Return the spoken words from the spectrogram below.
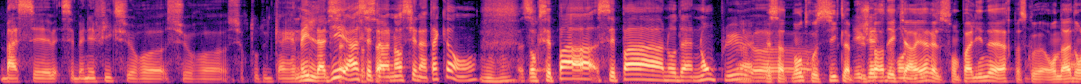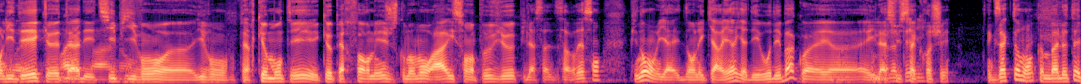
bah, c'est bénéfique sur, euh, sur, euh, sur toute une carrière. Mais il l'a dit, hein, c'est un ancien attaquant. hein. Mhm. Donc, c'est pas, c'est pas anodin non plus. Ouais. euh, Mais ça te montre aussi que la plupart des carrières, elles sont pas linéaires, parce qu'on a dans Ah, l'idée ouais. que tu as Ouais, des bah, types, non. ils vont, euh, ils vont faire que monter et que performer jusqu'au moment où ah, ils sont un peu vieux, puis là ça, ça redescend. Puis non, y a, dans les carrières, il y a des hauts, des bas, quoi, et, euh, et il a su s'accrocher. Exactement, comme Balotelli.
